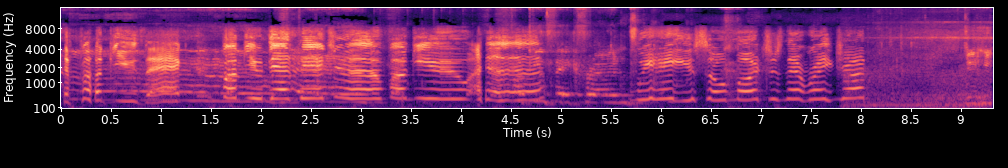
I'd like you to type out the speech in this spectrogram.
fuck you, Zach! Fuck you, dead bitch! Oh, fuck you! Fucking fake friend. we hate you so much, isn't that right, John? Dude, he,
